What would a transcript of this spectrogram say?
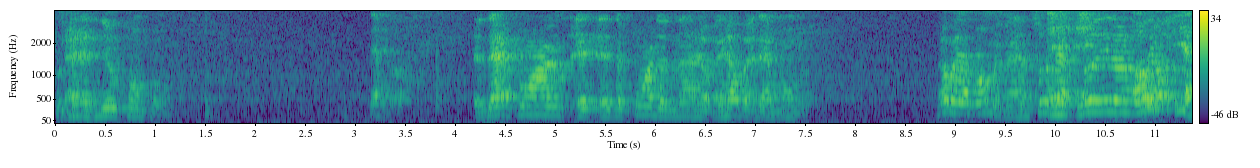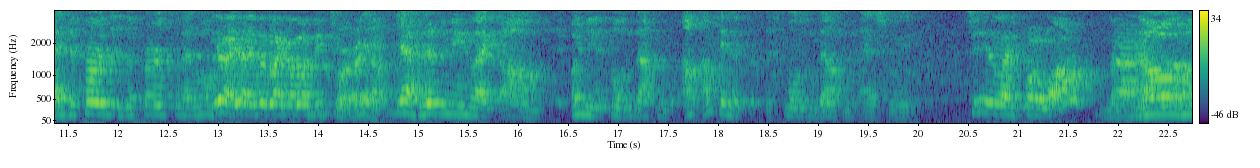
put. And it's new pom pom. That's. If that porn, it, it, the porn does not help. It help at that moment. Help at that moment, man. Soon as And- that, soon you don't Oh no, yeah, it defers. It defers for that moment. Yeah, yeah, it's just like a little detour right yeah, now. yeah, but it doesn't mean like um. Oh, you mean it slows them down from? I'm, I'm saying that it slows them down from actually. She ain't like for a while? Nah. No, no,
